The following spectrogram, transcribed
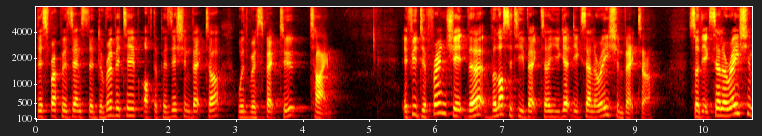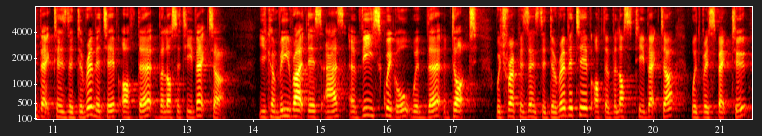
This represents the derivative of the position vector with respect to time. If you differentiate the velocity vector, you get the acceleration vector. So the acceleration vector is the derivative of the velocity vector you can rewrite this as a v squiggle with the dot, which represents the derivative of the velocity vector with respect to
